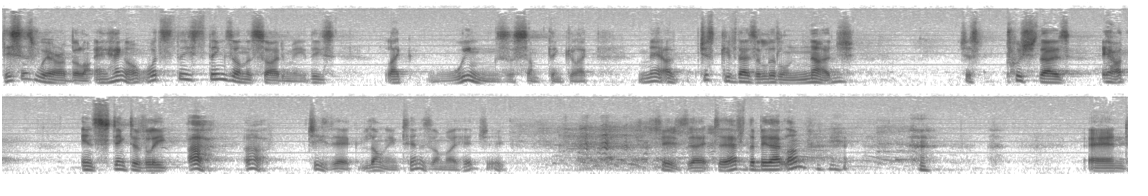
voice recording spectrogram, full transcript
This is where I belong. And hang on, what's these things on the side of me? These like wings or something. Like, man, I'll just give those a little nudge. Just push those out instinctively. Ah, oh, gee, they're long antennas on my head. Gee. Geez, they, do they have to be that long? and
